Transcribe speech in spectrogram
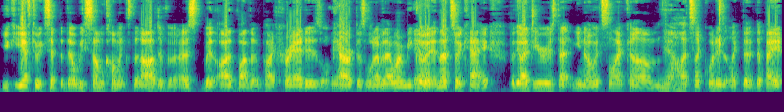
you you have to accept that there'll be some comics that are diverse, with either by the by creators or Yeah. characters or whatever. That won't be good, and that's okay. But the idea is that you know it's like um, Yeah. oh, it's like what is it like the the, Bay-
